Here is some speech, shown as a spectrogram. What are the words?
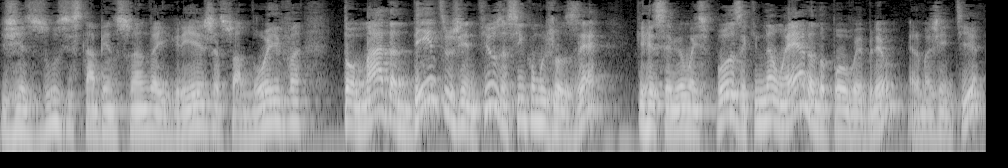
Jesus está abençoando a igreja, sua noiva, tomada dentre os gentios, assim como José, que recebeu uma esposa que não era do povo hebreu, era uma gentia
